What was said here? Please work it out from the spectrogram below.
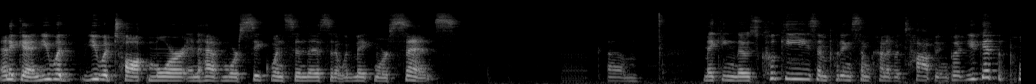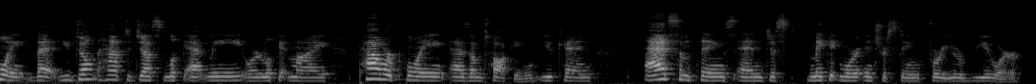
And again, you would you would talk more and have more sequence in this and it would make more sense. Um, making those cookies and putting some kind of a topping. But you get the point that you don't have to just look at me or look at my PowerPoint as I'm talking. You can add some things and just make it more interesting for your viewer.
